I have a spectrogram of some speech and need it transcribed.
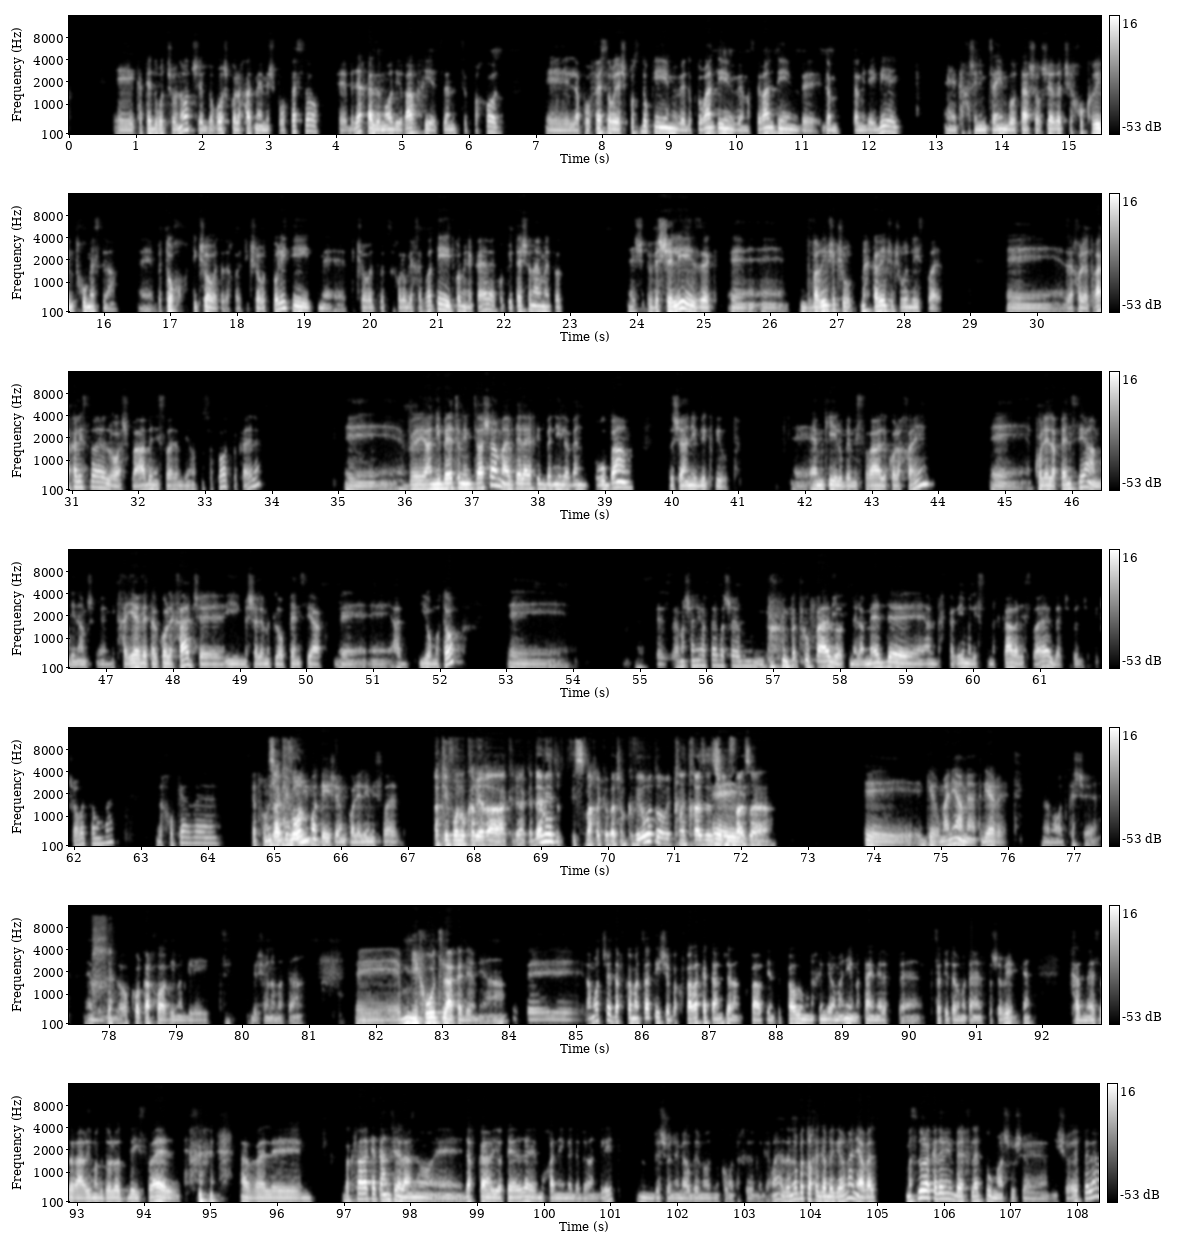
אה, קתדרות שונות, שבראש כל אחת מהן יש פרופסור, אה, בדרך כלל זה מאוד היררכי, אצלנו קצת פחות, אה, לפרופסור יש פוסט-דוקים ודוקטורנטים ומסטרנטים וגם תלמידי BA, ככה שנמצאים באותה שרשרת שחוקרים תחום מסוים בתוך תקשורת, אז יכול להיות תקשורת פוליטית, תקשורת ופסיכולוגיה חברתית, כל מיני כאלה, קומפיוטיישנל מתוד. ושלי זה דברים שקשורים, מחקרים שקשורים לישראל. אה, זה יכול להיות רק על ישראל, או השוואה בין ישראל למדינות נוספות וכאלה. אה, ואני בעצם נמצא שם, ההבדל היחיד ביני לבין רובם זה שאני בלי קביעות. אה, הם כאילו במשרה לכל החיים, כולל הפנסיה, המדינה מתחייבת על כל אחד שהיא משלמת לו פנסיה עד יום מותו, וזה מה שאני עושה בשם, בתקופה הזאת, מלמד uh, על מחקרים, על מחקר על ישראל, בהקשרים של תקשורת כמובן, וחוקר uh, את התחומים שמעניינים אותי, שהם כוללים ישראל. הכיוון הוא קריירה, קריירה אקדמית, תשמח לקבל שם קביעות, או מבחינתך זה איזושהי אה, פאזה? גרמניה מאתגרת, זה מאוד קשה. הם לא כל כך אוהבים אנגלית בלשון המעטה. אה, מחוץ לאקדמיה, ולמרות שדווקא מצאתי שבכפר הקטן שלנו, כפר, כן, זה כפר במונחים גרמניים, 200 אלף, אה, קצת יותר מ-200 אלף תושבים, כן? אחד מעשר הערים הגדולות בישראל, אבל אה, בכפר הקטן שלנו דווקק יותר מוכנים לדבר אנגלית, בשונה מהרבה מאוד מקומות אחרים בגרמניה, אז אני לא בטוח לגבי גרמניה, אבל מסלול אקדמי בהחלט הוא משהו שאני שואף אליו.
